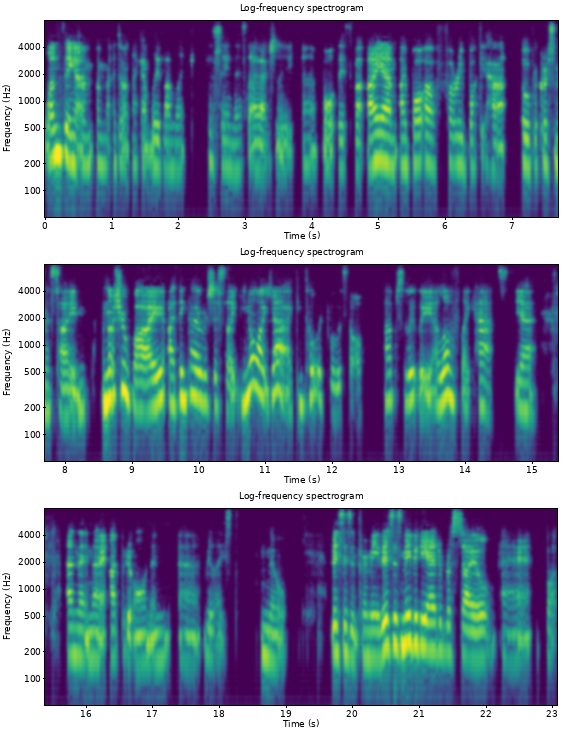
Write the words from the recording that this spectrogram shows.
one thing I'm, I'm I don't I can't believe I'm like saying this that I actually uh, bought this, but I am um, I bought a furry bucket hat over Christmas time. I'm not sure why. I think I was just like, you know what? Yeah, I can totally pull this off. Absolutely, I love like hats. Yeah, and then I, I put it on and uh, realized, no, this isn't for me. This is maybe the Edinburgh style, uh, but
